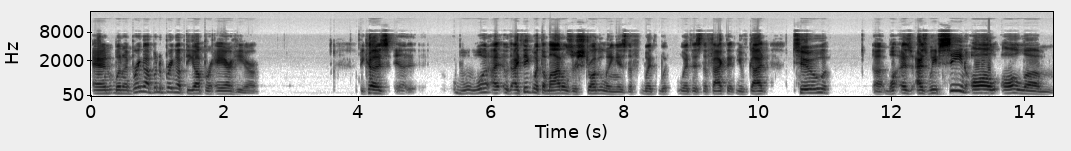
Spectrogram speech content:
And when I bring up, I'm going to bring up the upper air here because uh, what I, I, think what the models are struggling is the with, with, with is the fact that you've got two uh, as as we've seen all all um,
